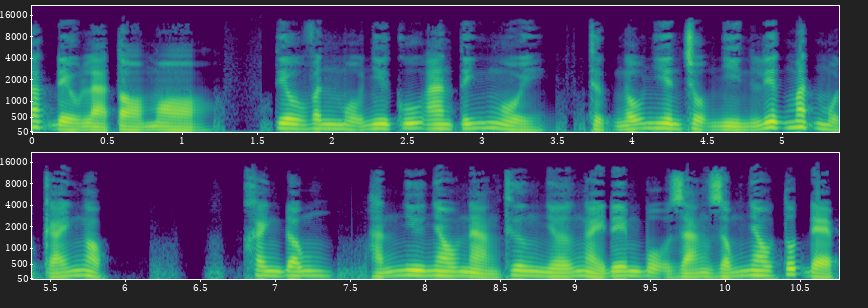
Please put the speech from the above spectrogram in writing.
tắc đều là tò mò. Tiêu vân mộ như cũ an tĩnh ngồi, thực ngẫu nhiên trộm nhìn liếc mắt một cái Ngọc. Khanh Đông, hắn như nhau nàng thương nhớ ngày đêm bộ dáng giống nhau tốt đẹp.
